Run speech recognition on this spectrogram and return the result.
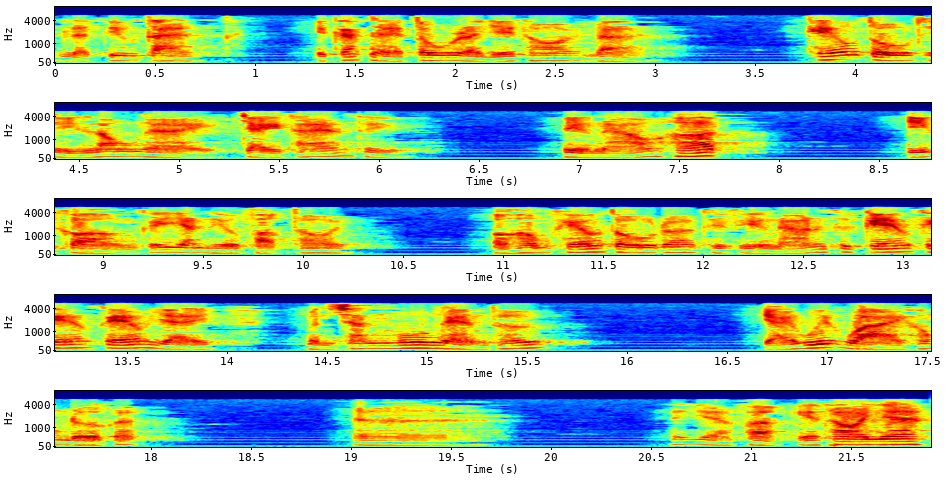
là tiêu tan. Thì các ngài tu là vậy thôi, là khéo tu thì lâu ngày chạy tháng thì phiền não hết. Chỉ còn cái danh hiệu phật thôi. Còn không khéo tu đó thì phiền não nó cứ kéo kéo kéo vậy. Mình sanh mua ngàn thứ giải quyết hoài không được á. À, bây giờ phật vậy thôi nha.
